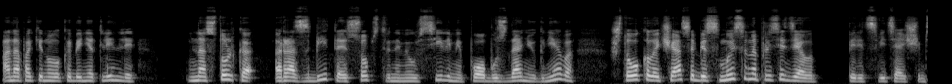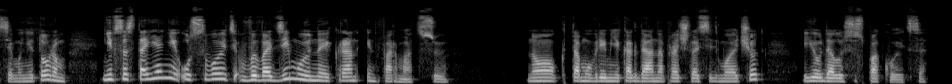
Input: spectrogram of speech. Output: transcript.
Она покинула кабинет Линли, настолько разбитая собственными усилиями по обузданию гнева, что около часа бессмысленно просидела перед светящимся монитором, не в состоянии усвоить выводимую на экран информацию. Но к тому времени, когда она прочла седьмой отчет, ей удалось успокоиться.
